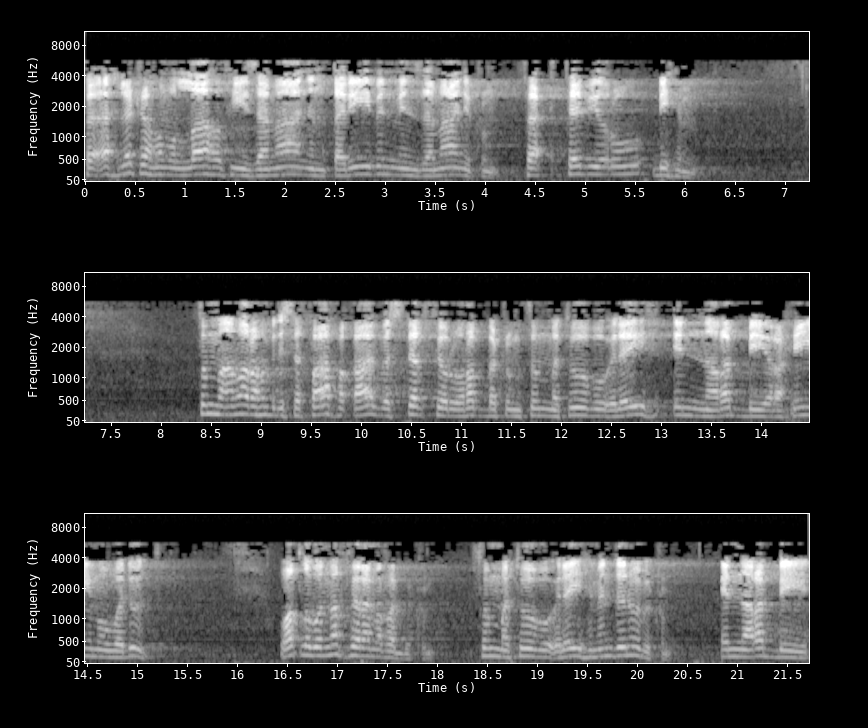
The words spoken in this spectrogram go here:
فأهلكهم الله في زمان قريب من زمانكم فاعتبروا بهم. ثم أمرهم بالاستغفار فقال واستغفروا ربكم ثم توبوا إليه إن ربي رحيم ودود. واطلبوا المغفرة من ربكم ثم توبوا إليه من ذنوبكم. إن ربي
